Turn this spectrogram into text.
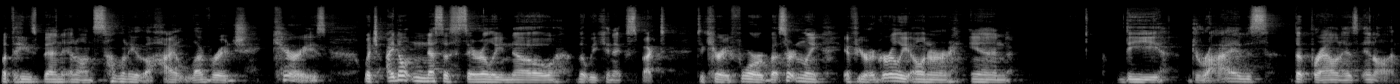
but that he's been in on so many of the high leverage carries, which I don't necessarily know that we can expect to carry forward. But certainly, if you're a Gurley owner and the drives that Brown is in on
